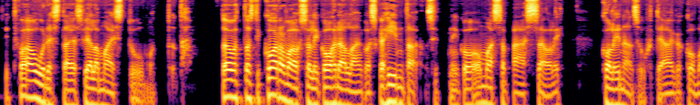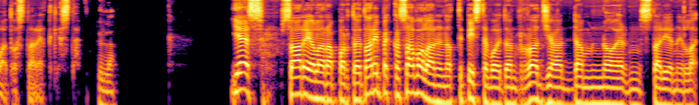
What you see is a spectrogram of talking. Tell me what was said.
sitten vaan uudestaan, jos vielä maistuu. Mutta tota, toivottavasti korvaus oli kohdallaan, koska hinta sitten niinku omassa päässä oli kolinan suhteen aika kova tuosta retkestä. Kyllä. Yes, Sarjola raportoi. Tari-Pekka Savolainen otti pistevoiton Raja Damnoern stadionilla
